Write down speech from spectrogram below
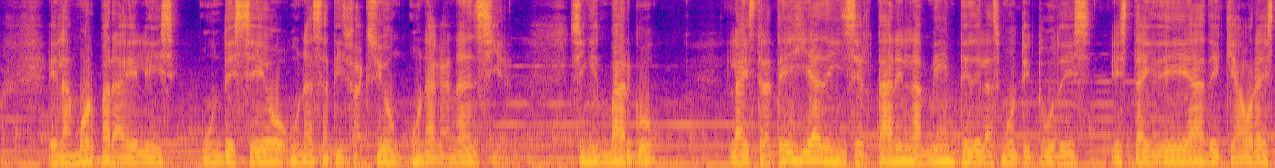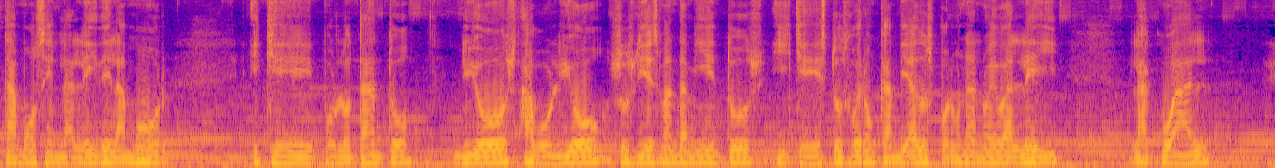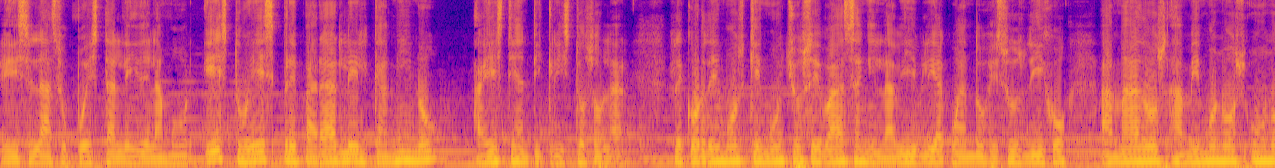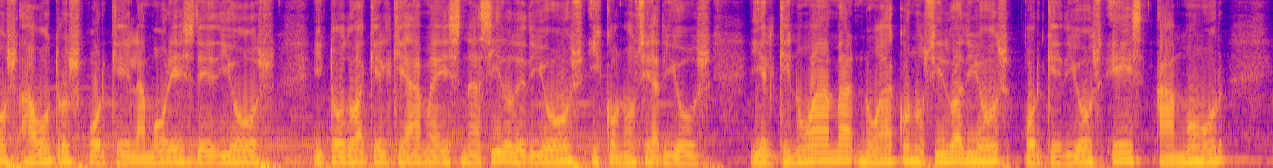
el amor para él es un deseo, una satisfacción, una ganancia. Sin embargo, la estrategia de insertar en la mente de las multitudes esta idea de que ahora estamos en la ley del amor y que por lo tanto Dios abolió sus diez mandamientos y que estos fueron cambiados por una nueva ley, la cual es la supuesta ley del amor. Esto es prepararle el camino a este anticristo solar. Recordemos que muchos se basan en la Biblia cuando Jesús dijo, amados, amémonos unos a otros porque el amor es de Dios y todo aquel que ama es nacido de Dios y conoce a Dios. Y el que no ama no ha conocido a Dios porque Dios es amor.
